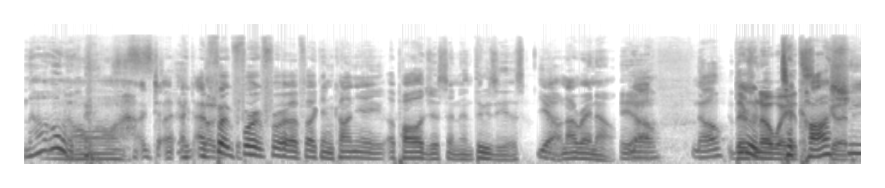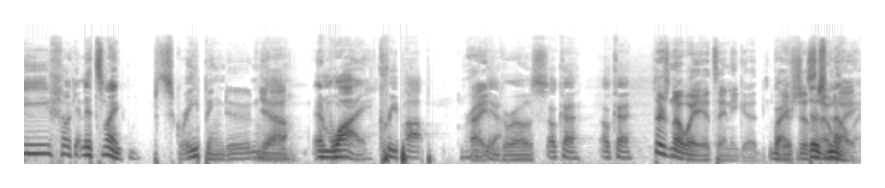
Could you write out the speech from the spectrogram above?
No. No, I, I, I, for, for for a fucking Kanye apologist and enthusiast. Yeah. no, not right now. Yeah. No. No. There's Dude, no way it's. Tekashi, fucking, it's like scraping, dude. Yeah. and why? Creep hop. Right. Yeah. Gross. Okay. Okay. There's no way it's any good. Right. There's just There's no, no way. way.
